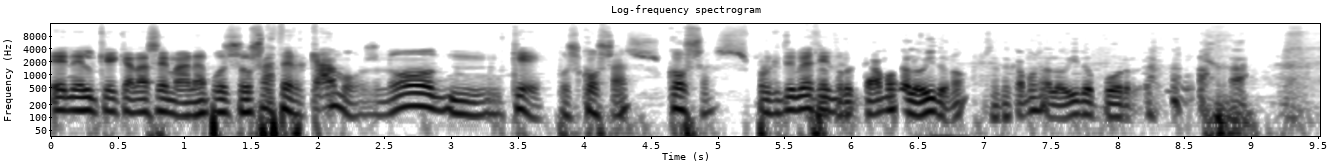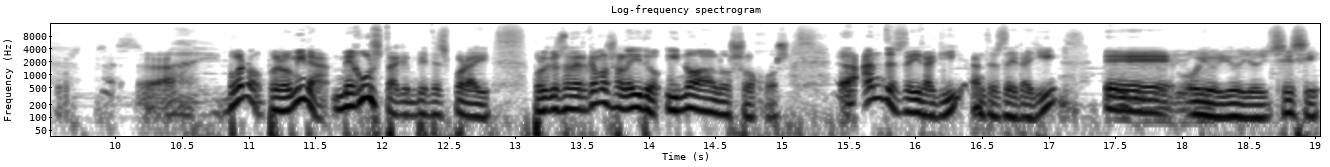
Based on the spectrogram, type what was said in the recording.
en el que cada semana pues os acercamos, ¿no? Mm, ¿Qué? Pues cosas, cosas. Porque te voy a Nos decir. acercamos al oído, ¿no? Nos acercamos al oído por. Ay, bueno, pero mira, me gusta que empieces por ahí, porque os acercamos al oído y no a los ojos. Eh, antes de ir allí, antes de ir allí, eh, uy, uy, uy, uy, sí, sí,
